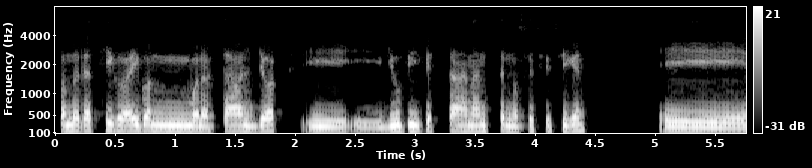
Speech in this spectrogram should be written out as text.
cuando era chico, ahí con, bueno, estaba el George y, y Yupi que estaban antes, no sé si siguen. Y,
